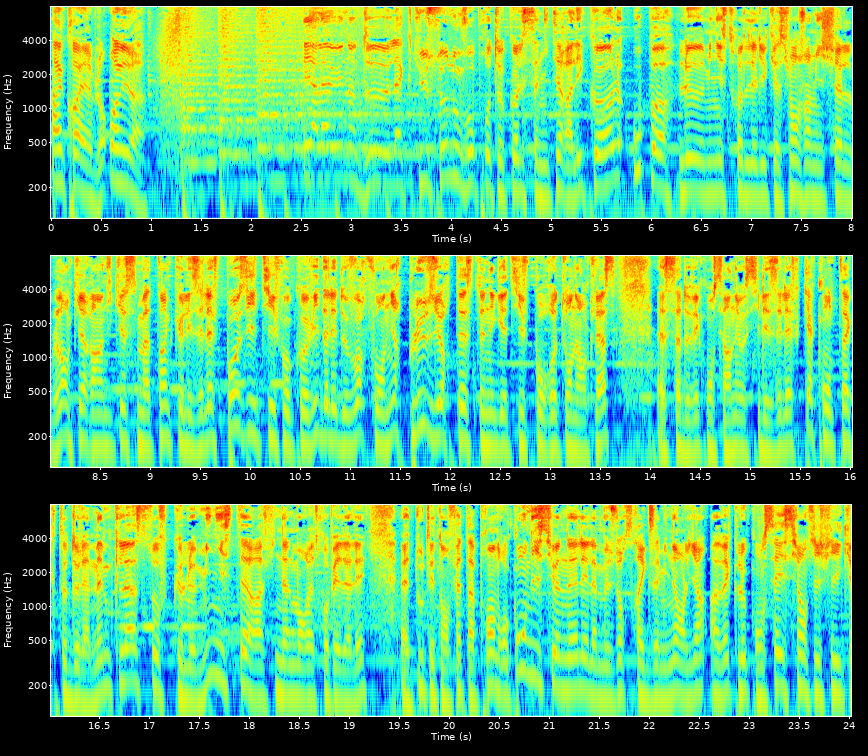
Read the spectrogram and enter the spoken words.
Incroyable, on y va. Et à la une de l'actu, ce nouveau protocole sanitaire à l'école ou pas Le ministre de l'Éducation Jean-Michel Blanquer a indiqué ce matin que les élèves positifs au Covid allaient devoir fournir plusieurs tests négatifs pour retourner en classe. Ça devait concerner aussi les élèves cas contact de la même classe, sauf que le ministère a finalement rétropédalé. Tout est en fait à prendre au conditionnel et la mesure sera examinée en lien avec le conseil scientifique.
